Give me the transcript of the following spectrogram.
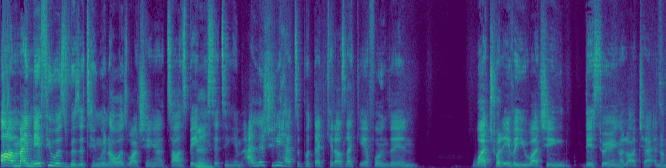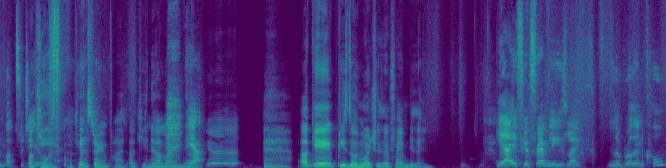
Uh, my nephew was visiting when I was watching it. So I was babysitting him. I literally had to put that kid, I was like, earphones in. Watch whatever you're watching. They're swearing a lot, chat, and I'm not switching it Okay, off. okay, the swearing part. Okay, never mind then. Yeah. Yeah. Okay, please don't watch with your family then. Yeah, if your family is like liberal and cool,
